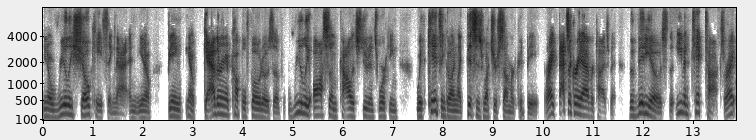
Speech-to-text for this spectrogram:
you know, really showcasing that and, you know, being, you know, gathering a couple photos of really awesome college students working with kids and going like, this is what your summer could be, right? That's a great advertisement. The videos, the even TikToks, right?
